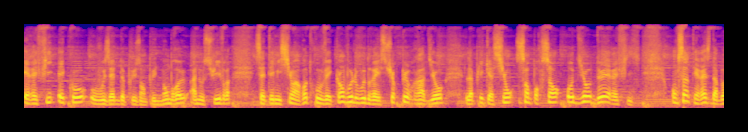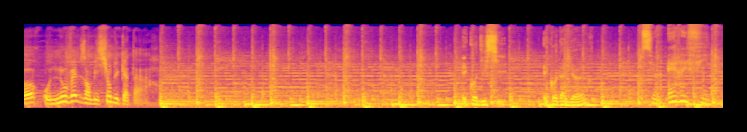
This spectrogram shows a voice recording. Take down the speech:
RFI Echo, où vous êtes de plus en plus nombreux à nous suivre. Cette émission à retrouver quand vous le voudrez sur Pure Radio, l'application 100% audio de RFI. On s'intéresse d'abord aux nouvelles ambitions du Qatar. Écho d'ici, écho d'ailleurs. Sur RFI.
